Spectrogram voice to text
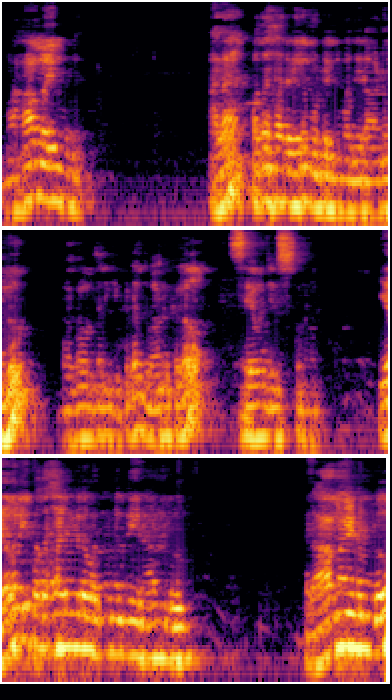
మహావైభవం. అలా పదహారు వేల నూట ఎనిమిది మంది రాణులు భగవంతునికి ఇక్కడ ద్వారకలో సేవ చేసుకున్నాం ఎవరి పదహారు వేల వంద మంది రాణులు? రామాయణంలో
